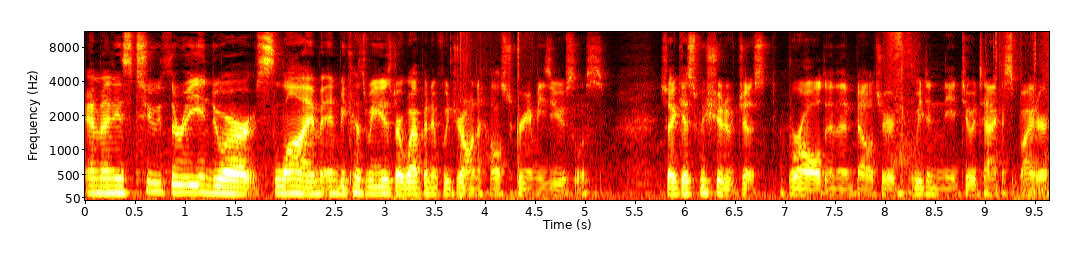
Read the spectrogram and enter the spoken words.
and then he's 2-3 into our Slime, and because we used our weapon, if we draw on a Hellscream, he's useless. So I guess we should have just brawled and then Belchered. We didn't need to attack a spider.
